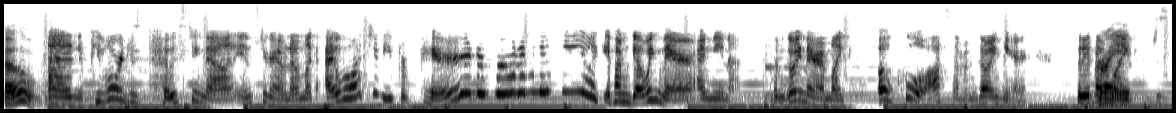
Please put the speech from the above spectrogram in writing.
Oh, and people were just posting that on Instagram, and I'm like, I want to be prepared for what I'm going to see. Like, if I'm going there, I mean, if I'm going there, I'm like, oh, cool, awesome, I'm going here. But if I'm like just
